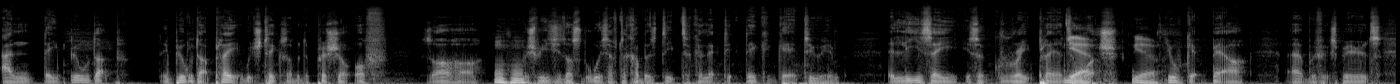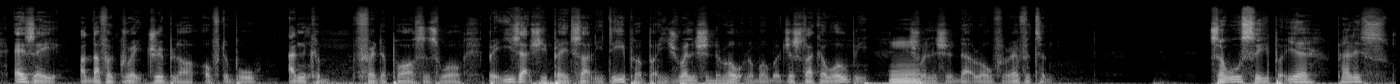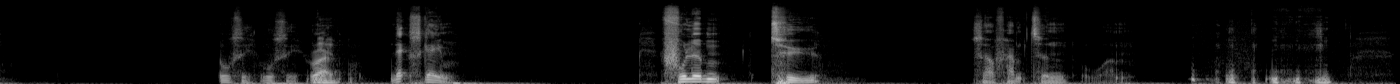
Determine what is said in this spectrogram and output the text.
and they build up. They build up play, which takes some of the pressure off Zaha, Mhm. which means he doesn't always have to come as deep to collect it. They can get it to him. Olise is a great player to Yeah. watch. Yeah. He'll get better uh, with experience. Eze, another great dribbler of the ball and can thread a pass as well. But he's actually played slightly deeper, but he's relishing the role at the moment, just like Iwobi. He's Mm. relishing that role for Everton. So we'll see. But yeah, Palace. We'll see. We'll see. Right. Yeah. Next game. Fulham 2. Southampton 1.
